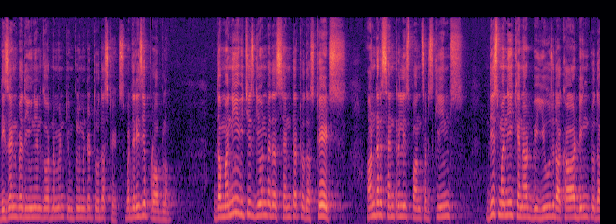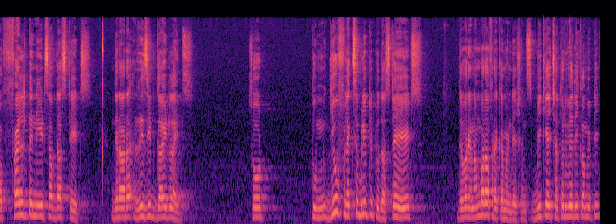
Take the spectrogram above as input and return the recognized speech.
designed by the union government implemented through the states, but there is a problem. The money which is given by the center to the states under centrally sponsored schemes, this money cannot be used according to the felt needs of the states. There are rigid guidelines. So, to give flexibility to the states, there were a number of recommendations. BK Chaturvedi committee,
